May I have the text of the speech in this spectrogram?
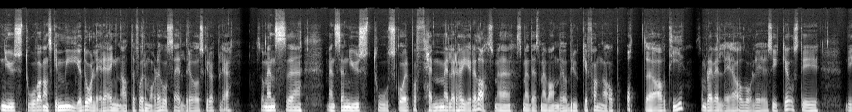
News 2 var ganske mye dårligere egna til formålet hos eldre og skrøpelige. Så mens, uh, mens en News 2-score på fem eller høyere, da, som er, som er, det som er vanlig å bruke, fanga opp åtte av ti som ble veldig alvorlig syke hos de, de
